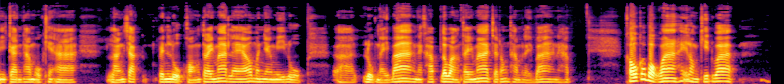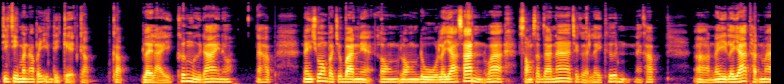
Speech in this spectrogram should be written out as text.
มีการทำ OKR หลังจากเป็นลูปของไตรมาสแล้ว มันยังมีลูปลูปไหนบ้างนะครับ ระหว่างไตรมาสจะต้องทำอะไรบ้างนะครับเขาก็บอกว่าให้ลองคิดว่าจริงๆ มันเอาไปอินทิเกรตกับกับหลาย ๆ เครื่องมือได้เนาะนะครับ ในช่วงปัจจุบันเนี่ยลองลองดูระยะสั้นว่า 2 สัปดาห์หน้าจะเกิดอะไรขึ้นนะครับ ในระยะถัดมา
